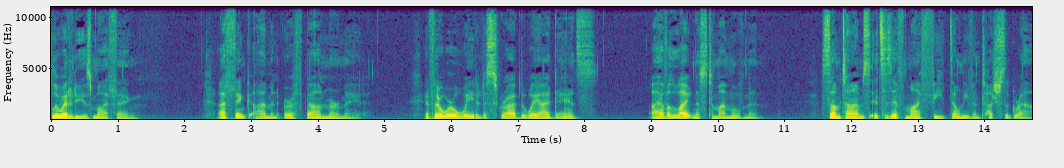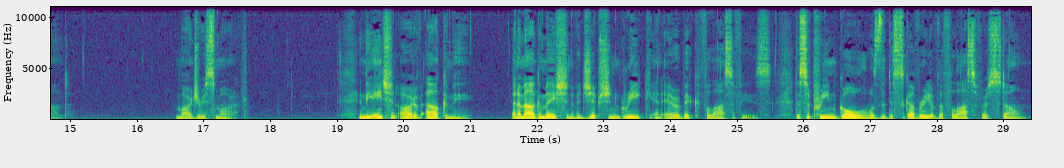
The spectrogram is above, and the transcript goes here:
Fluidity is my thing. I think I'm an earthbound mermaid. If there were a way to describe the way I dance, I have a lightness to my movement. Sometimes it's as if my feet don't even touch the ground. Marjorie Smarth. In the ancient art of alchemy, an amalgamation of Egyptian, Greek, and Arabic philosophies, the supreme goal was the discovery of the philosopher's stone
